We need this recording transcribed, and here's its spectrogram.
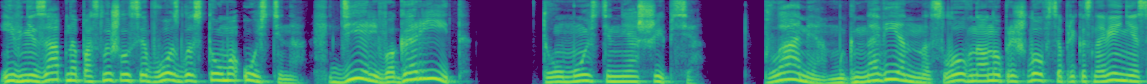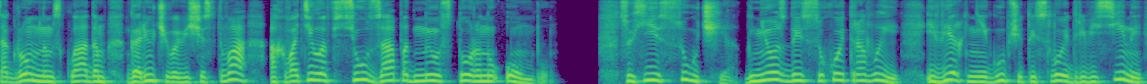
и внезапно послышался возглас Тома Остина. «Дерево горит!» Том Остин не ошибся. Пламя мгновенно, словно оно пришло в соприкосновение с огромным складом горючего вещества, охватило всю западную сторону Омбу. Сухие сучья, гнезда из сухой травы и верхний губчатый слой древесины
